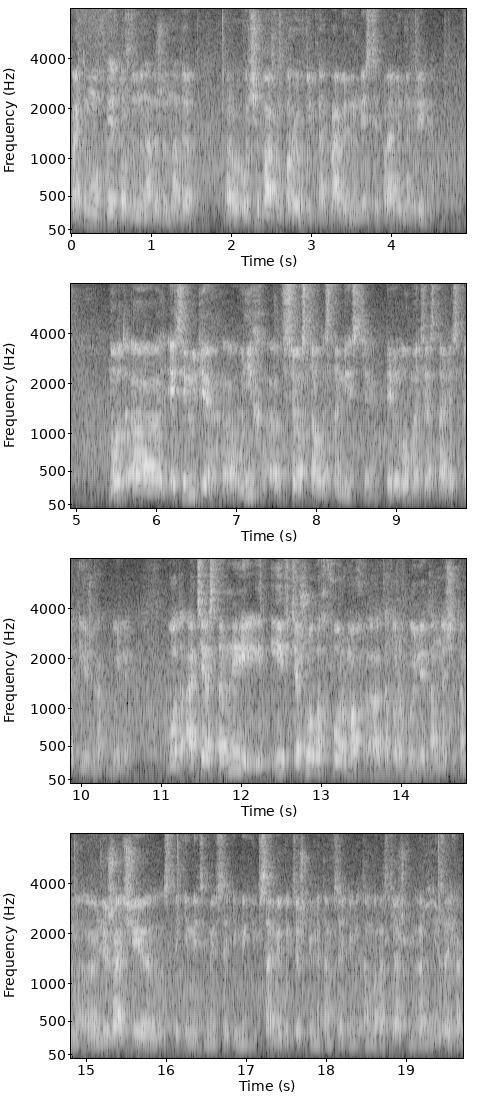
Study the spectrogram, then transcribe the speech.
Поэтому я тоже думаю, надо же, надо Порой, очень важно порой быть на правильном месте в правильное время. Но вот э, эти люди, э, у них все осталось на месте. Переломы эти остались такие же, как были. Вот, а те остальные и, и в тяжелых формах, э, которые были там, значит, там э, лежачие с такими этими всякими гипсами, вытяжками, там всякими там растяжками, там, не знаю, как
